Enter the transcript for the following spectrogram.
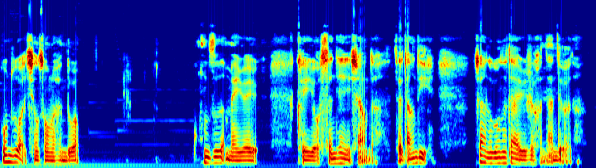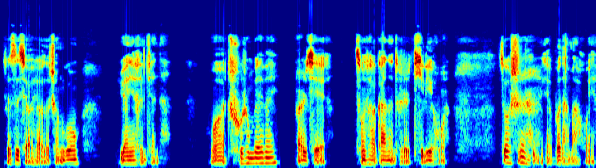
工作轻松了很多，工资每月可以有三千以上的，在当地，这样的工作待遇是很难得的。这次小小的成功，原因很简单，我出生卑微，而且从小干的都是体力活，做事也不打马虎眼。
